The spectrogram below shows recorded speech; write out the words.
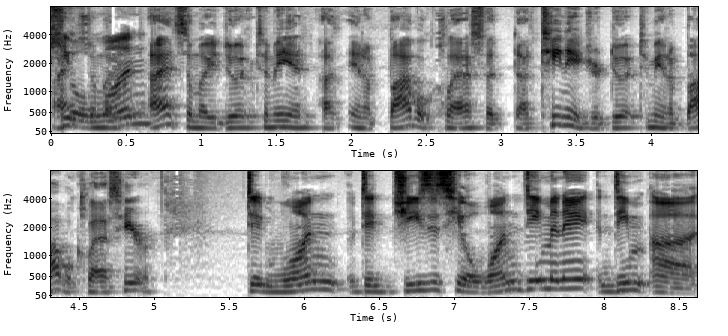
I heal somebody, one? I had somebody do it to me in, uh, in a Bible class. A, a teenager do it to me in a Bible class here. Did one? Did Jesus heal one demon, dem, uh,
